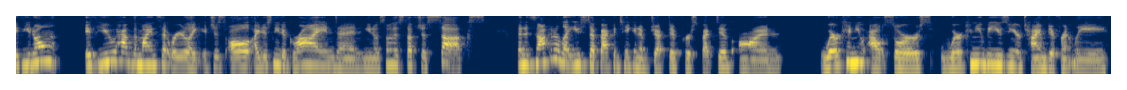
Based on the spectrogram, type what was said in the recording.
if you don't, if you have the mindset where you're like, it's just all, I just need to grind and, you know, some of this stuff just sucks, then it's not going to let you step back and take an objective perspective on where can you outsource? Where can you be using your time differently?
